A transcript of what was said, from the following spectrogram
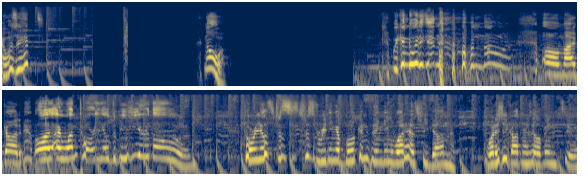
That was it? No. We can do it again. oh no. Oh my god. Oh, I want Toriel to be here though. Toriel's just just reading a book and thinking, what has she done? What has she gotten herself into?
